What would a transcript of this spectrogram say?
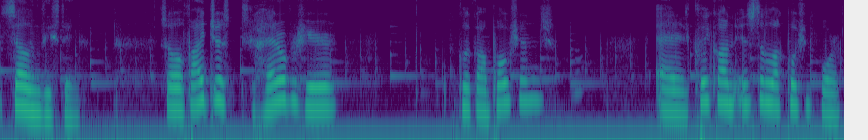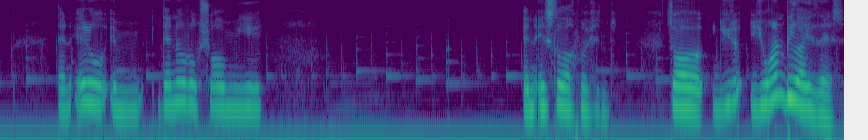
selling these things. So if I just head over here, click on potions, and click on instant luck potion four, then it'll Im- then it'll show me an instant luck potion. So you you want to be like this,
